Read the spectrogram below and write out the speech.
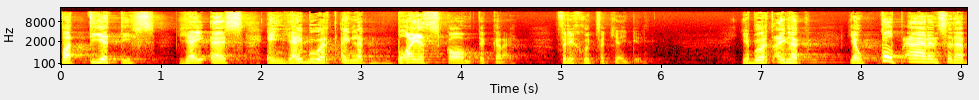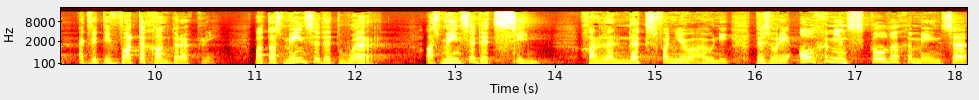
pateties jy is en jy behoort eintlik baie skaam te kry vir die goed wat jy doen. Jy behoort eintlik jou kop eers in 'n ek weet nie wat te gaan druk nie. Want as mense dit hoor, as mense dit sien, gaan hulle niks van jou hou nie. Dis oor die algemeen skuldige mense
